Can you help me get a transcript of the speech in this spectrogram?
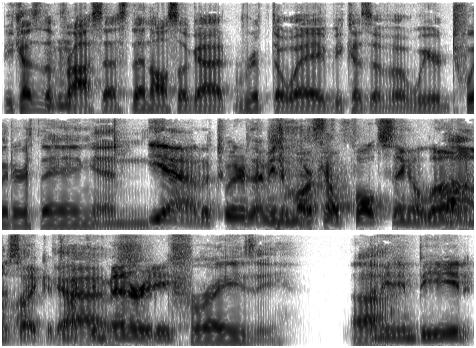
because of the Mhm. process, then also got ripped away because of a weird Twitter thing and Yeah, the Twitter. I mean, the Markelle Fultz thing alone Oh is like a gosh, documentary. Crazy. I Uh, mean, Embiid.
